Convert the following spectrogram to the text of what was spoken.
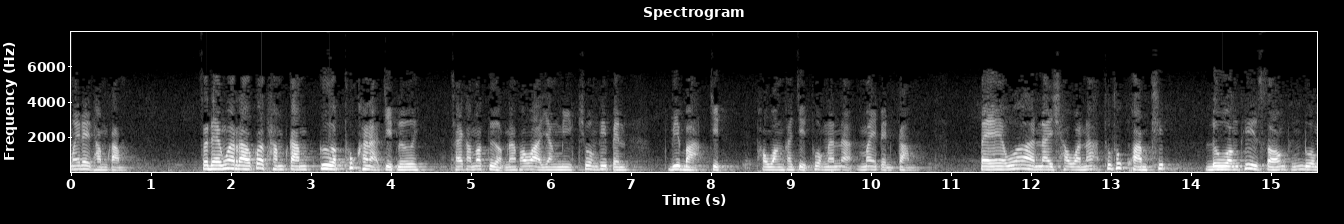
ไม่ได้ทำกรรม แสดงว่าเราก็ทำกรรมเกือบทุกขณะจิตเลย ใช้คำว่าเกือบนะ เพราะว่ายังมีช่วงที่เป็นวิบากจิตผวังขจิตพวกนั้นน่ะ ไม่เป็นกรรม แต่ว่าในชาวนะทุกๆความคิดดวงที่สองถึงดวง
